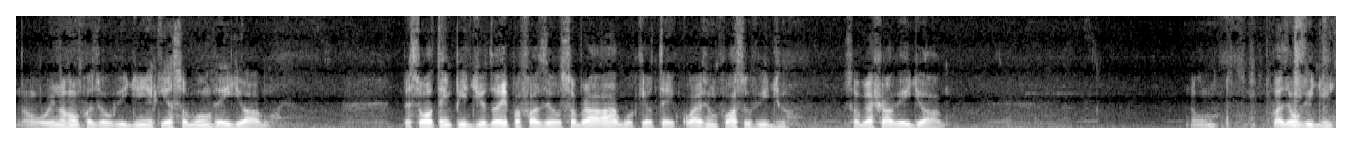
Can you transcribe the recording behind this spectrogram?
Então hoje nós vamos fazer o vidinho aqui é sobre um veio de água. Pessoal tem pedido aí para fazer sobre a água, que eu tenho, quase não faço vídeo sobre a chave de água. Então, vou fazer um vidinho.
